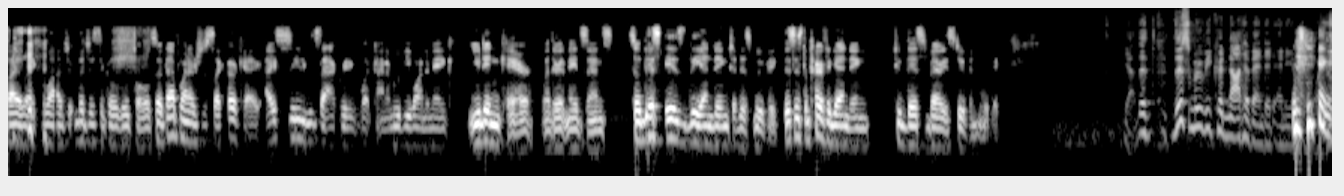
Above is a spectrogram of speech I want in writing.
by like log- logistical loopholes. So at that point I was just like, okay, I see exactly what kind of movie you wanted to make. You didn't care whether it made sense. So this is the ending to this movie. This is the perfect ending to this very stupid movie. Yeah, the, this movie could not have ended any other way.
